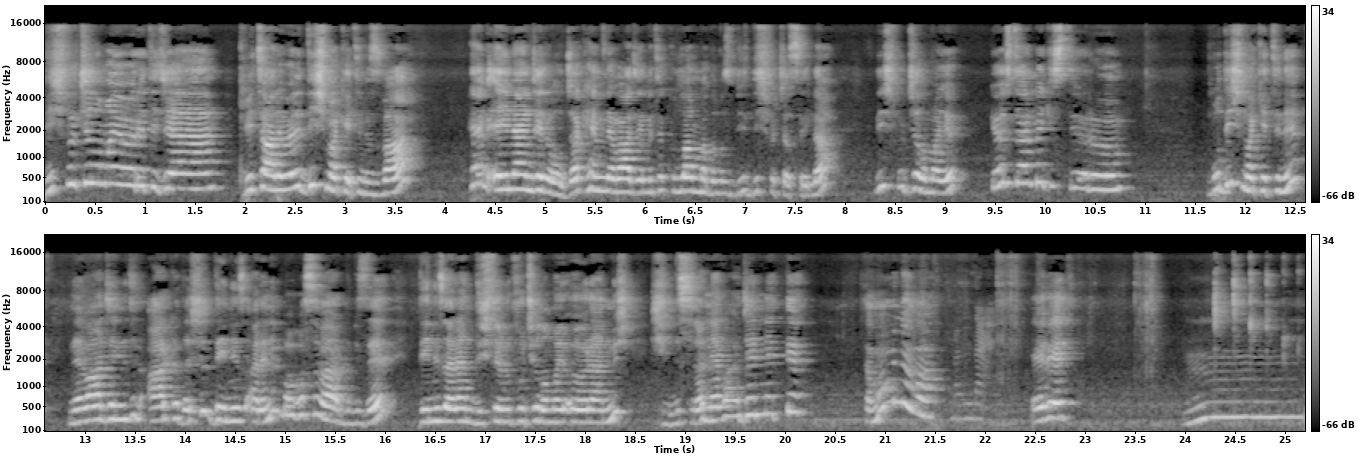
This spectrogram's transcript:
diş fırçalamayı öğreteceğim. Bir tane böyle diş maketimiz var. Hem eğlenceli olacak hem Neva Cennet'e kullanmadığımız bir diş fırçasıyla diş fırçalamayı göstermek istiyorum. Bu diş maketini Neva Cennet'in arkadaşı Deniz Aren'in babası verdi bize. Deniz Aren dişlerini fırçalamayı öğrenmiş. Şimdi sıra Neva Cennet'te. Tamam mı Neva? Evet. Hmm.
